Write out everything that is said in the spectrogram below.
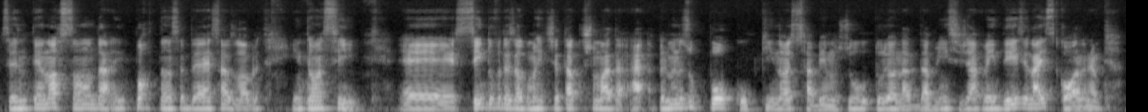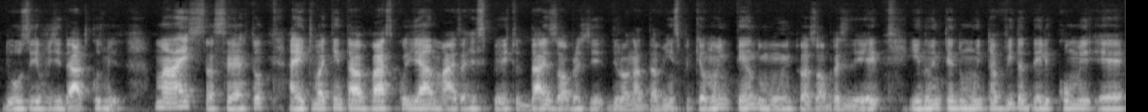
Vocês não têm noção da importância dessas obras. Então, assim, é, sem dúvidas alguma, a gente já está acostumado a, pelo menos o pouco que nós sabemos do, do, Leonardo da Vinci já vem desde lá a escola, né? Dos livros didáticos mesmo. Mas, tá certo? A gente vai tentar vasculhar mais a respeito das obras de, de Leonardo da Vinci, porque eu não entendo muito as obras dele e não entendo muito a vida dele como é,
